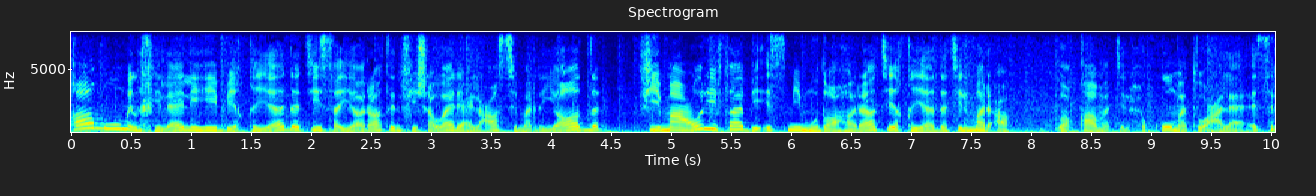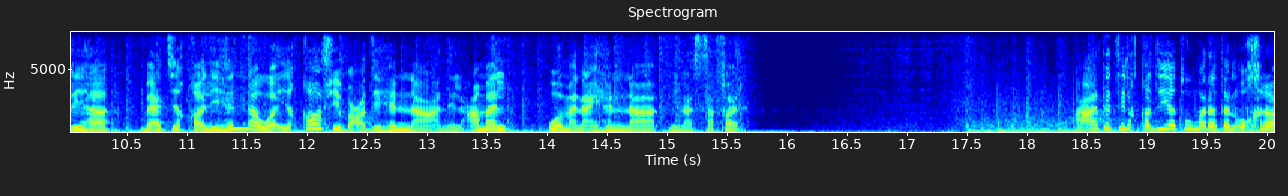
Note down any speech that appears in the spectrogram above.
قاموا من خلاله بقيادة سيارات في شوارع العاصمة الرياض فيما عرف باسم مظاهرات قيادة المرأة. وقامت الحكومة على إثرها باعتقالهن وإيقاف بعضهن عن العمل ومنعهن من السفر. عادت القضية مرة أخرى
